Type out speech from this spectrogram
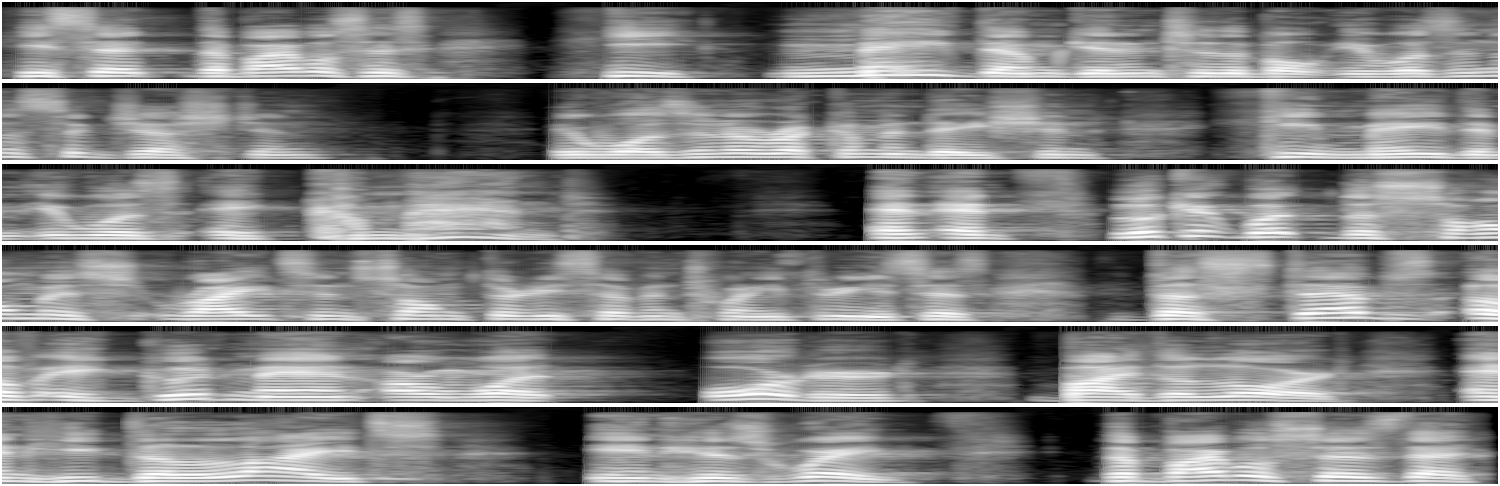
he said, the Bible says, he made them get into the boat. It wasn't a suggestion, it wasn't a recommendation. He made them, it was a command. And, and look at what the psalmist writes in Psalm 37 23. It says, The steps of a good man are what? Ordered by the Lord, and he delights in his way. The Bible says that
